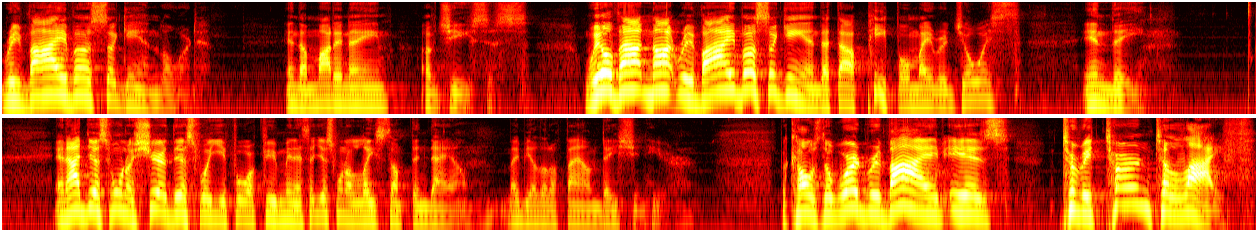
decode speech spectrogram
Revive us again, Lord, in the mighty name of Jesus. Will thou not revive us again, that thy people may rejoice in thee? And I just want to share this with you for a few minutes. I just want to lay something down, maybe a little foundation here. Because the word revive is to return to life.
